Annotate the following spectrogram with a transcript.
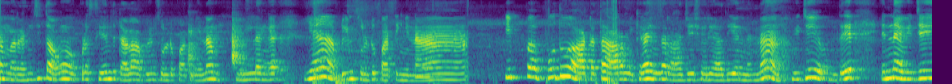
நம்ம ரஞ்சிதாவும் அவள் கூட சேர்ந்துட்டாளா அப்படின்னு சொல்லிட்டு பார்த்தீங்கன்னா இல்லைங்க. ஏன் அப்படின்னு சொல்லிட்டு பார்த்தீங்கன்னா இப்போ புது ஆட்டத்தை ஆரம்பிக்கிறா இந்த ராஜேஸ்வரி. அது என்னென்னா விஜய் வந்து என்ன விஜய்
